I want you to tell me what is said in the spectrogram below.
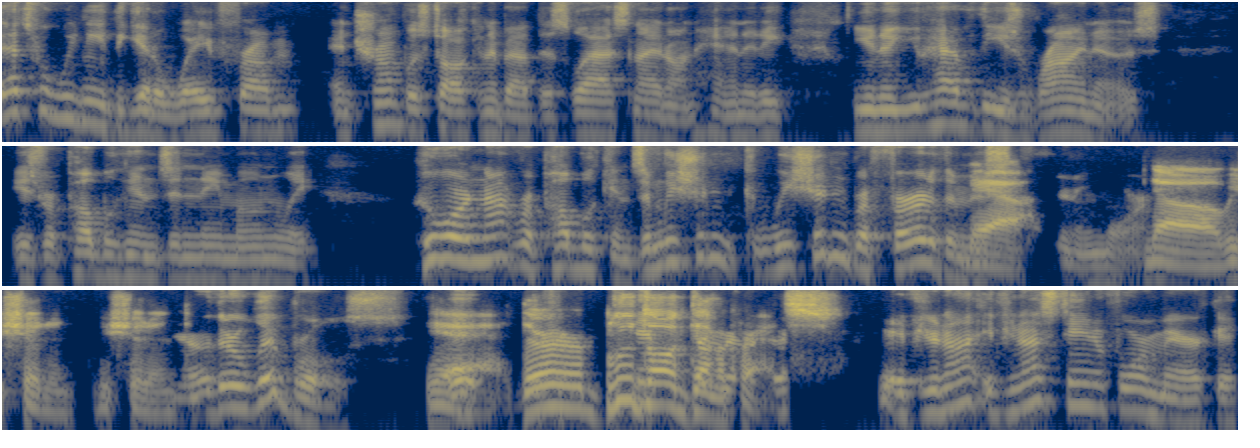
that's what we need to get away from. And Trump was talking about this last night on Hannity. You know, you have these rhinos, these Republicans in name only, who are not Republicans, and we shouldn't we shouldn't refer to them Yeah. as anymore. No, we shouldn't. We shouldn't. You know, they're liberals. Yeah, they're blue dog Democrats. If you're not if you're not standing for America,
